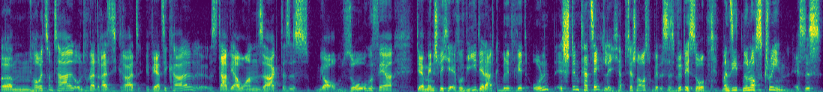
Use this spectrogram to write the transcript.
ähm, horizontal und 130 Grad vertikal. Äh, Star VR One sagt, das ist ja so ungefähr der menschliche FOV, der da abgebildet wird. Und es stimmt tatsächlich. Ich habe es ja schon ausprobiert. Es ist wirklich so. Man sieht nur noch Screen. Es ist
